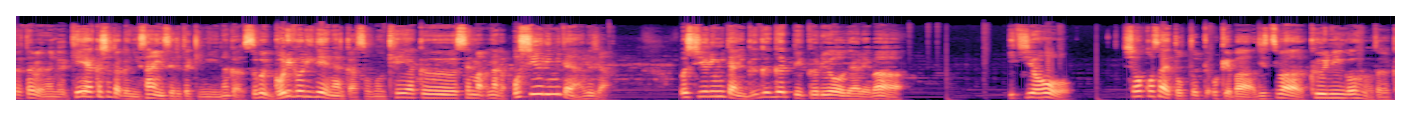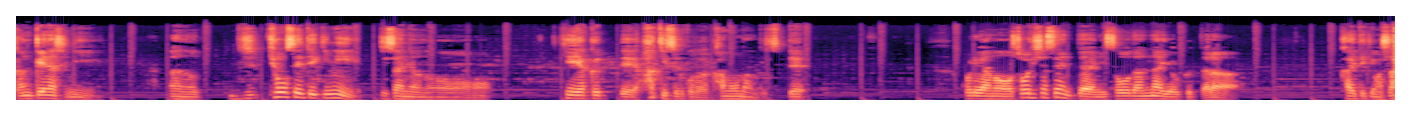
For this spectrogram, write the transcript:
例えばなんか契約書とかにサインするときに、なんかすごいゴリゴリで、なんかその契約狭、なんか押し売りみたいなのあるじゃん。押し売りみたいにグググってくるようであれば、一応、証拠さえ取っておけば、実はクーリングオフとか関係なしに、あの、じ強制的に実際にあの契約って破棄することが可能なんですって。これあの、消費者センターに相談内容を送ったら、書いてきました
